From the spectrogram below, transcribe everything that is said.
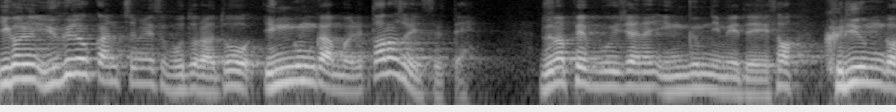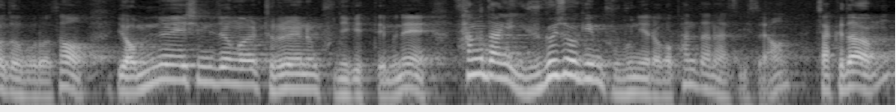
이거는 유교적 관점에서 보더라도 임금과 멀리 떨어져 있을 때 눈앞에 보이지 않는 임금님에 대해서 그리움과 더불어서 염려의 심정을 드러내는 분이기 때문에 상당히 유교적인 부분이라고 판단할 수 있어요. 자, 그 다음.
